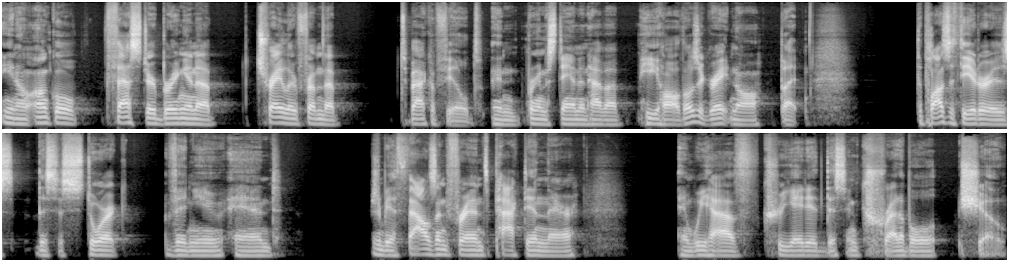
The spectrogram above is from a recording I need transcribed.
you know, Uncle Fester bringing a trailer from the tobacco field and we're going to stand and have a hee haw. Those are great and all, but the Plaza Theater is this historic venue and there's going to be a thousand friends packed in there and we have created this incredible show.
